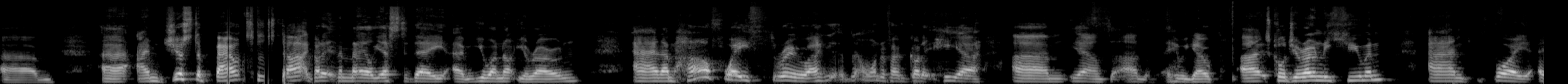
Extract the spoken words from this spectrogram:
Um, uh, I'm just about to start. I got it in the mail yesterday. Um, you are not your own and I'm halfway through. I, I, wonder if I've got it here. Um, yeah, uh, here we go. Uh, it's called You're Only Human, and boy, uh,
